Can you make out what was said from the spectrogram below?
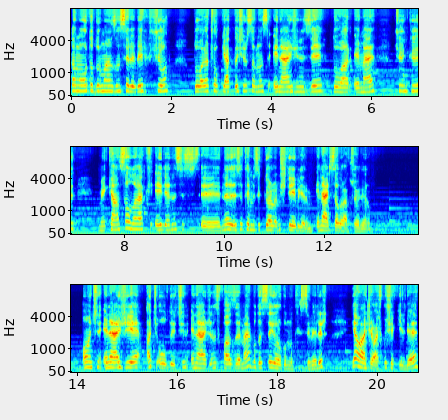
Tam orta durmanızın sebebi şu. Duvara çok yaklaşırsanız enerjinizi duvar emer. Çünkü mekansal olarak evleriniz e, neredeyse temizlik görmemiş diyebilirim. Enerjisi olarak söylüyorum. Onun için enerjiye aç olduğu için enerjiniz fazla emer. Bu da size yorgunluk hissi verir. Yavaş yavaş bu şekilde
